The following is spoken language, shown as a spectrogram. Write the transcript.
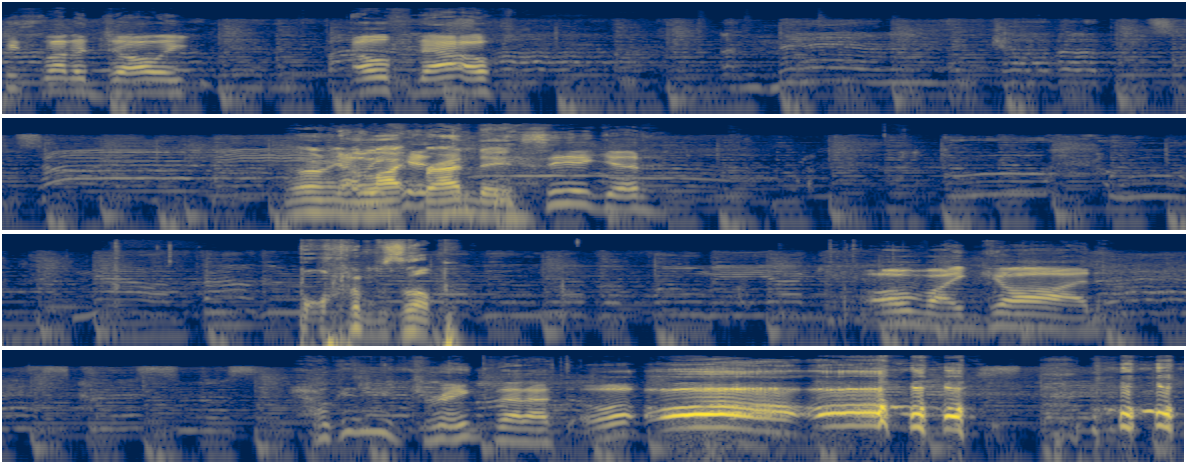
He's not a jolly elf now. I don't Now even like can't- brandy. can't See again. Bottoms up. Oh my God! How can you drink that after? Oh! Oh! Oh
